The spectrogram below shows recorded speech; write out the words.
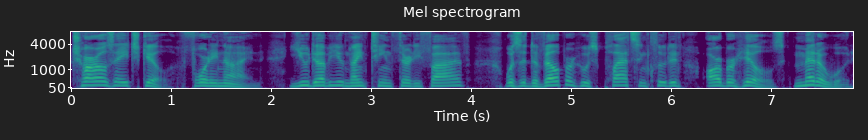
Charles H. Gill, 49, UW 1935, was a developer whose plats included Arbor Hills, Meadowood,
